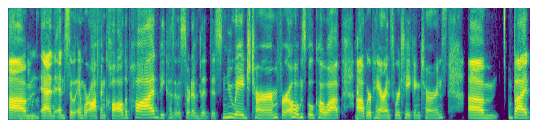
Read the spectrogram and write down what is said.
um, mm-hmm. and and so and we're often called a pod because it was sort of the, this new age term for a homeschool co-op uh, where parents were taking turns um, but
